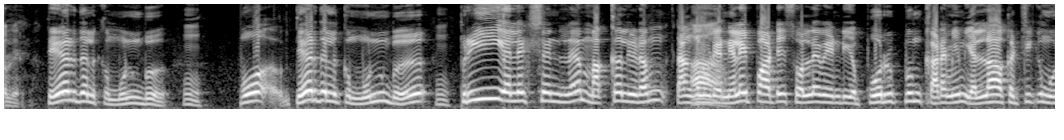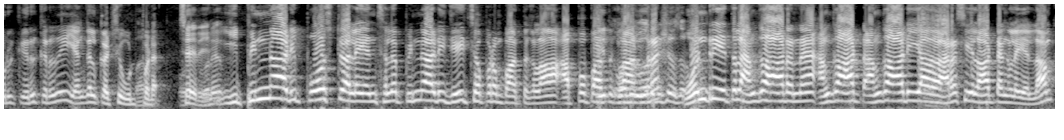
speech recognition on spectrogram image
சொல்லிருங்க. தேர்தலுக்கு முன்பு. போ தேர்தலுக்கு முன்பு ப்ரீ எலெக்ஷன்ல மக்களிடம் தங்களுடைய நிலைப்பாட்டை சொல்ல வேண்டிய பொறுப்பும் கடமையும் எல்லா கட்சிக்கும் இருக்கு- இருக்கிறது எங்கள் கட்சி உட்பட. சரி. பின்னாடி போஸ்ட் அலையன்ஸ்ல பின்னாடி ஜெயிச்சப்புறம் பாத்துக்கலாம் அப்ப பாத்துக்கலாம். ஒன்றியத்துல அங்க ஆடின அங்க அங்க ஆடிய அரசியல் ஆட்டங்களை எல்லாம்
